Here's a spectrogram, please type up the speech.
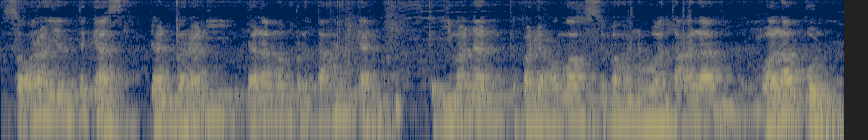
seorang yang tegas dan berani dalam mempertahankan keimanan kepada Allah Subhanahu wa taala walaupun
